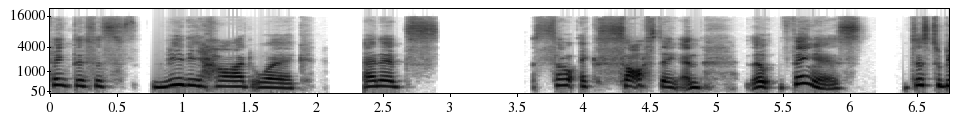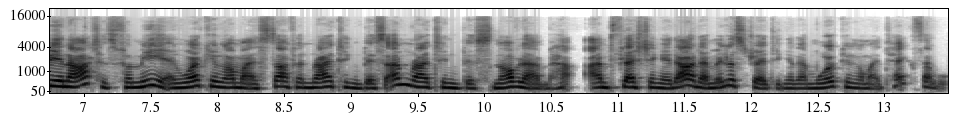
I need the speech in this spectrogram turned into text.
think this is really hard work and it's so exhausting. And the thing is, just to be an artist for me and working on my stuff and writing this, I'm writing this novel. I'm I'm fleshing it out. I'm illustrating it. I'm working on my text. I'm,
